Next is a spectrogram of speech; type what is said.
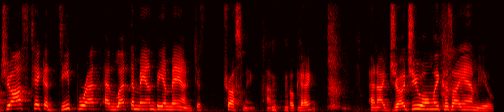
Just take a deep breath and let the man be a man. Just trust me, okay? And I judge you only because I am you.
